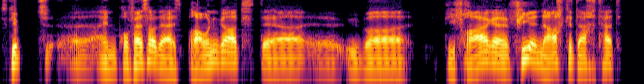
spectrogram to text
Es gibt äh, einen Professor, der heißt Braungart, der äh, über die Frage viel nachgedacht hat,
